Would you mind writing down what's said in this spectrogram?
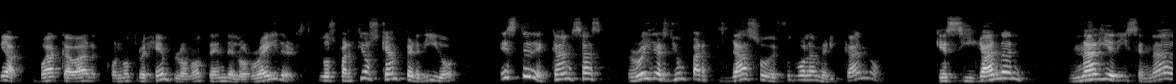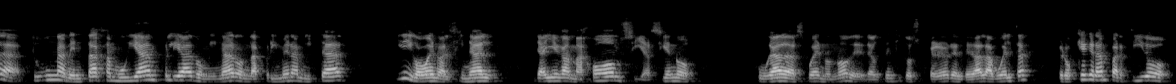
mira, voy a acabar con otro ejemplo, ¿no? Ten de los Raiders. Los partidos que han perdido, este de Kansas, Raiders dio un partidazo de fútbol americano, que si ganan, nadie dice nada. Tuvo una ventaja muy amplia, dominaron la primera mitad. Y digo, bueno, al final ya llega Mahomes y haciendo jugadas, bueno, ¿no? De, auténticos superiores le da la vuelta. Pero qué gran partido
